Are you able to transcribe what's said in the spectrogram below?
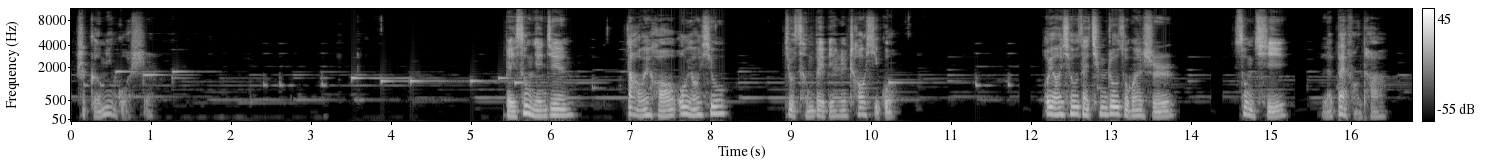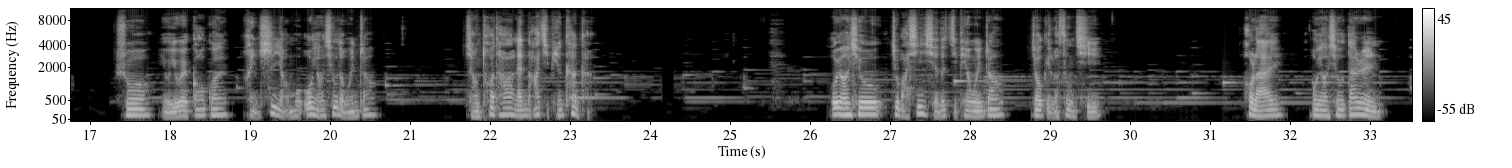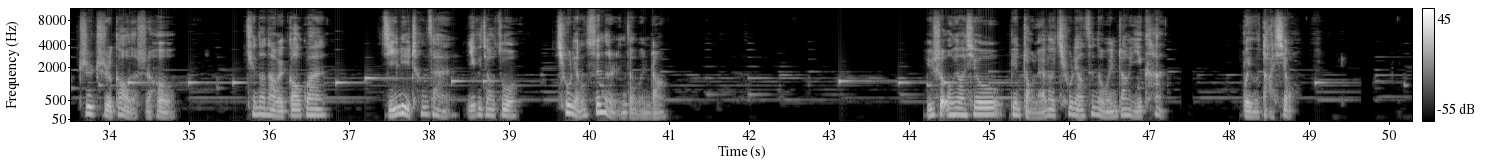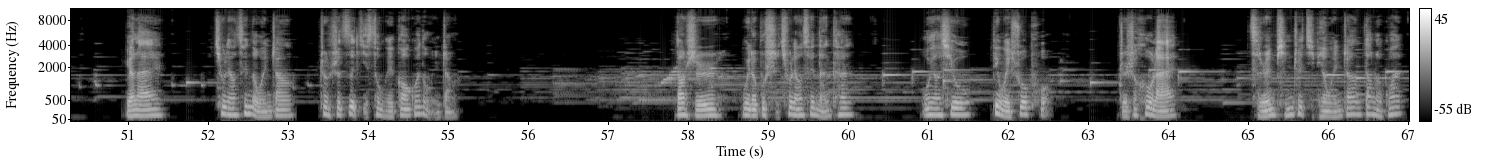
是革命果实。北宋年间，大文豪欧阳修。就曾被别人抄袭过。欧阳修在青州做官时，宋祁来拜访他，说有一位高官很是仰慕欧阳修的文章，想托他来拿几篇看看。欧阳修就把新写的几篇文章交给了宋祁。后来，欧阳修担任知制诰的时候，听到那位高官。极力称赞一个叫做秋良孙的人的文章，于是欧阳修便找来了秋良孙的文章一看，不由大笑。原来秋良孙的文章正是自己送给高官的文章。当时为了不使秋良孙难堪，欧阳修并未说破，只是后来此人凭这几篇文章当了官。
